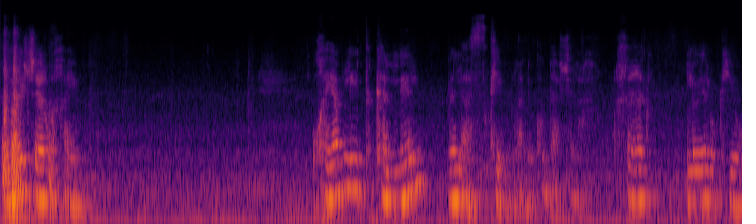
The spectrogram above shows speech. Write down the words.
לא יישאר בחיים. הוא חייב להתקלל ולהסכים לנקודה שלך, אחרת לא יהיה לו קיום,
